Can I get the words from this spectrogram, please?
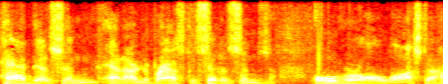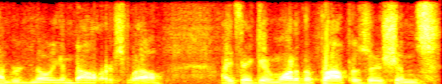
had this and, and our Nebraska citizens overall lost $100 million. Well, I think in one of the propositions,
